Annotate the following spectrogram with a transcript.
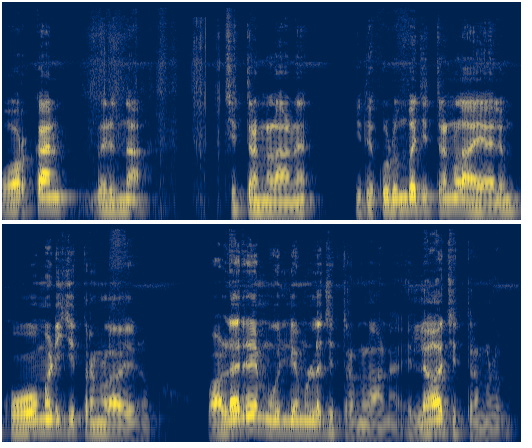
ഓർക്കാൻ വരുന്ന ചിത്രങ്ങളാണ് ഇത്. കുടുംബ ചിത്രങ്ങളായാലും കോമഡി ചിത്രങ്ങളായാലും വളരെ മൂല്യമുള്ള ചിത്രങ്ങളാണ് എല്ലാ ചിത്രങ്ങളും.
